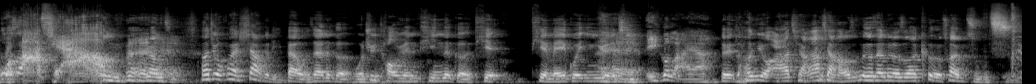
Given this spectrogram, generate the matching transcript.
我是阿强 这样子。然后就后来下个礼拜我在那个我去桃园听那个铁铁玫瑰音乐季，一个来啊，对，然后有阿强，阿强好像是那个在那个时候客串主持。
